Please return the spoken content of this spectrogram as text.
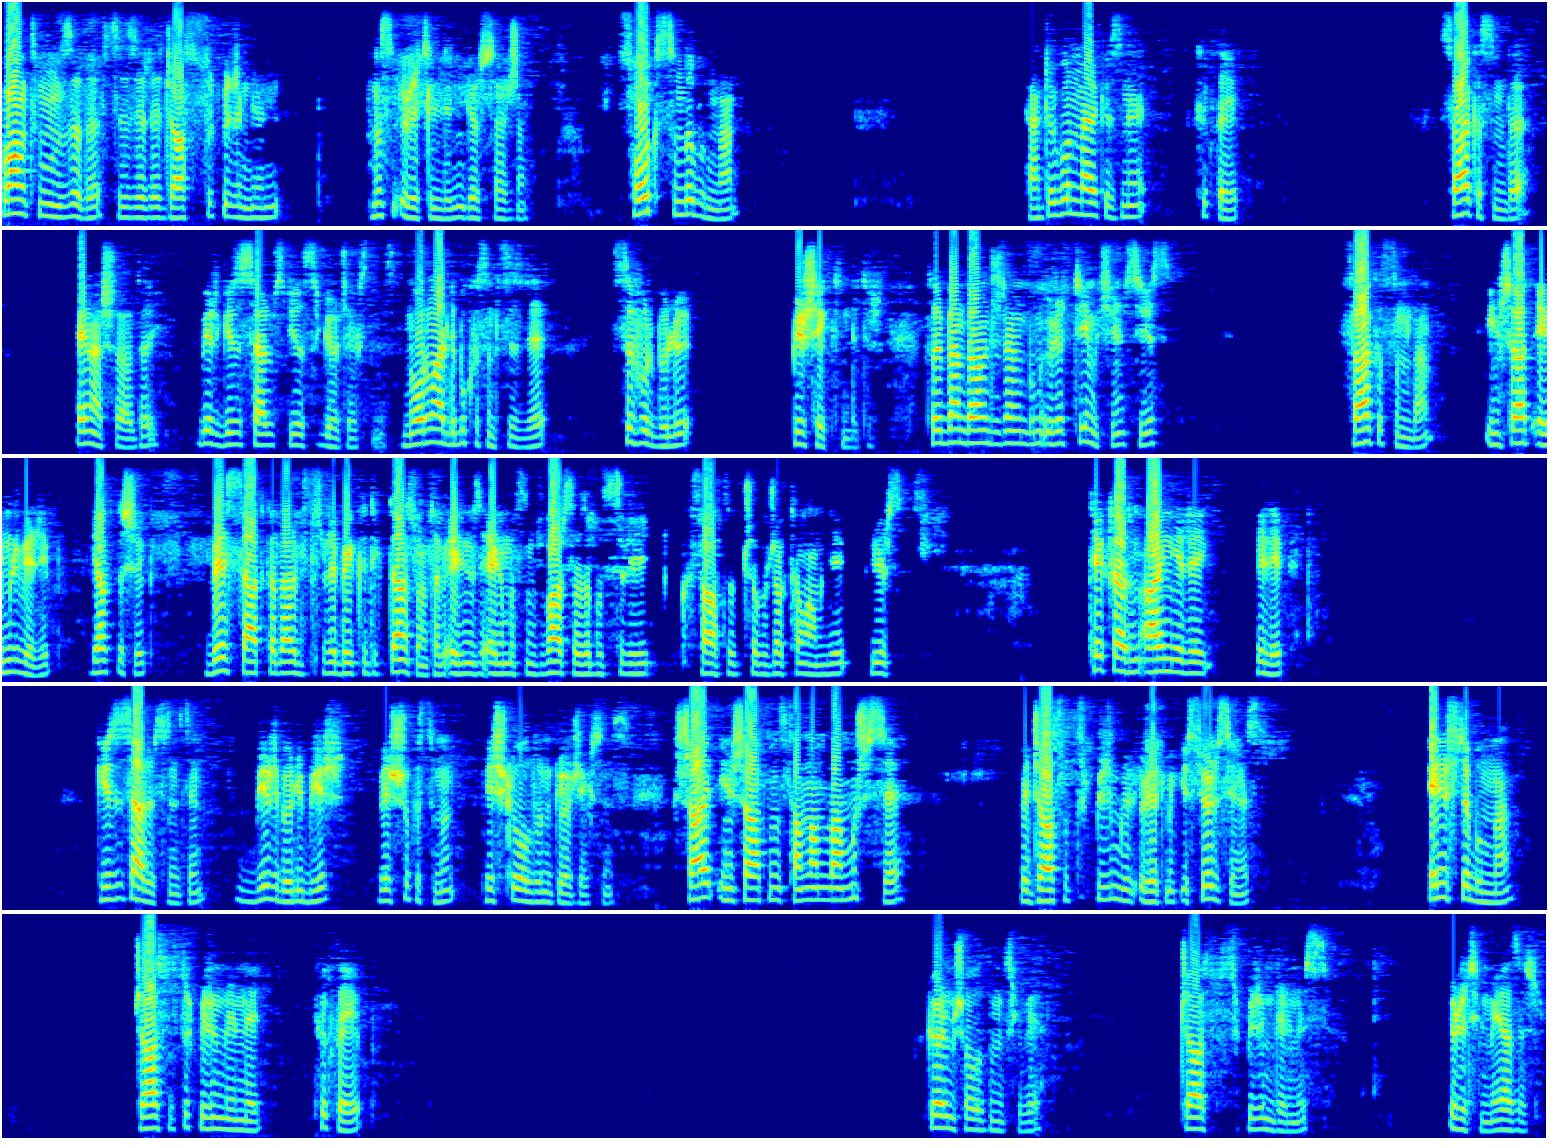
Bu anlatımımızda da sizlere casusluk birimlerinin nasıl üretildiğini göstereceğim. Sol kısımda bulunan Pentagon merkezine tıklayıp sağ kısımda en aşağıda bir gizli servis yazısı göreceksiniz. Normalde bu kısım sizde 0 bölü 1 şeklindedir. Tabi ben daha önceden bunu ürettiğim için siz sağ kısımdan inşaat emri verip yaklaşık 5 saat kadar bir süre bekledikten sonra tabi elinizde elmasınız varsa da bu süreyi kısaltıp çabucak tamamlayabilirsiniz. Tekrardan aynı yere gelip gizli servisinizin 1 bölü 1 ve şu kısmın yeşil olduğunu göreceksiniz. Şayet inşaatınız tamamlanmış ise ve casusluk birimleri üretmek istiyorsanız en üstte bulunan casusluk birimlerine tıklayıp görmüş olduğunuz gibi casusluk birimlerimiz üretilmeye hazır.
